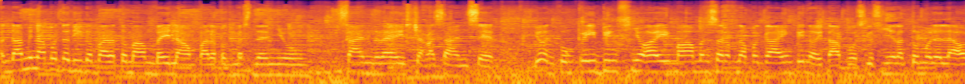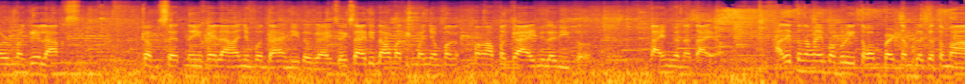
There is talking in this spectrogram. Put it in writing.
Ang dami napunta dito para tumambay lang, para pagmasdan yung sunrise tsaka sunset. Yun, kung cravings nyo ay mga masarap na pagkaing Pinoy tapos gusto nyo lang tumulala or mag-relax, Cubset na yung kailangan yung puntahan dito guys. So excited na ako matikman yung pag- mga pagkain nila dito. Kain muna tayo. At ito na nga yung paborito kong part ng vlog na ito mga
